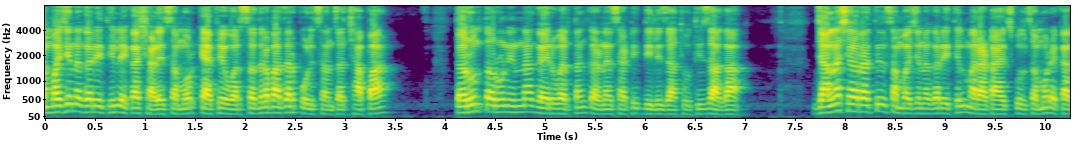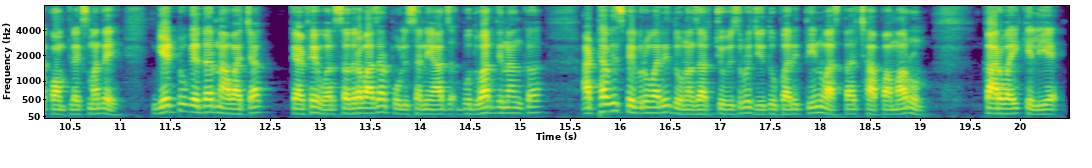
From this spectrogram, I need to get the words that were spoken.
संभाजीनगर येथील एका शाळेसमोर कॅफेवर सदर बाजार पोलिसांचा छापा. तरुण तरुणींना गैरवर्तन करण्यासाठी दिली जात होती जागा. जालना शहरातील संभाजीनगर येथील मराठा हायस्कूलसमोर एका कॉम्प्लेक्समध्ये गेट टुगेदर नावाच्या कॅफेवर सदर बाजार पोलिसांनी आज बुधवार दिनांक अठ्ठावीस फेब्रुवारी दोन हजार चोवीस रोजी दुपारी तीन वाजता छापा मारून कारवाई केली आहे.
